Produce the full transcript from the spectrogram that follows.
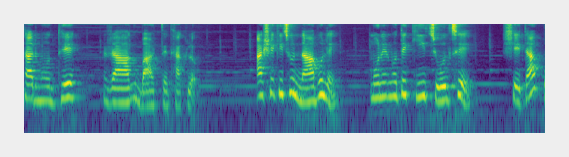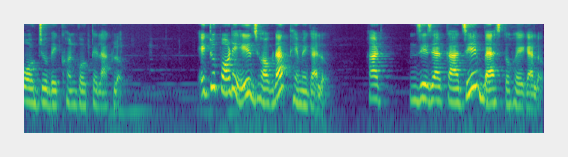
তার মধ্যে রাগ বাড়তে থাকল। আর সে কিছু না বলে মনের মধ্যে কি চলছে সেটা পর্যবেক্ষণ করতে লাগল। একটু পরে ঝগড়া থেমে গেল আর যে যার কাজে ব্যস্ত হয়ে গেল।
